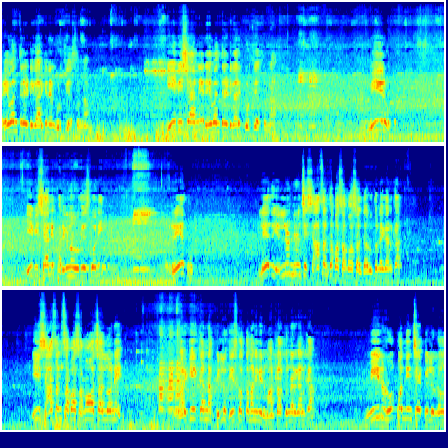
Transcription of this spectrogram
రేవంత్ రెడ్డి గారికి నేను గుర్తు చేస్తున్నా. ఈ విషయాన్ని రేవంత్ రెడ్డి గారికి గుర్తు చేస్తున్నా. మీరు ఈ విషయాన్ని పరిగణలోకి తీసుకొని రేపు లేదు ఎల్లుండి నుంచి శాసనసభ సమావేశాలు జరుగుతున్నాయి కనుక ఈ శాసనసభ సమావేశాల్లోనే వర్గీకరణ బిల్లు తీసుకొస్తామని మీరు మాట్లాడుతున్నారు కనుక మీరు రూపొందించే బిల్లులో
